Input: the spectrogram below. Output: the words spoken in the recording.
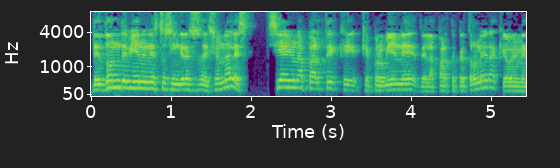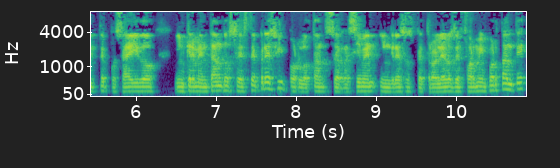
¿De dónde vienen estos ingresos adicionales? Sí hay una parte que, proviene de la parte petrolera, que obviamente pues ha ido incrementándose este precio y por lo tanto se reciben ingresos petroleros de forma importante,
